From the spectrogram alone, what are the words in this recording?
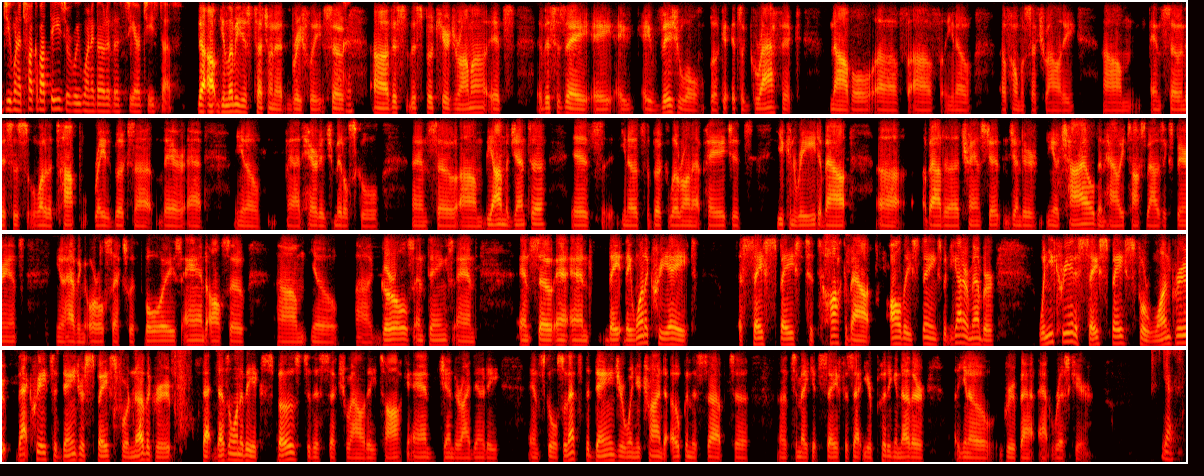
do you want to talk about these or we want to go to the CRT stuff? Yeah, I'll, let me just touch on it briefly. So okay. uh, this, this book here, Drama, it's, this is a, a, a, a visual book. It's a graphic novel of, of, you know, of homosexuality. Um, and so, and this is one of the top rated books uh, there at, you know, at Heritage Middle School. And so, um, Beyond Magenta is, you know, it's the book lower on that page. It's, you can read about, uh, about a transgender, you know, child and how he talks about his experience, you know, having oral sex with boys and also, um, you know, uh, girls and things. And, and so and, and they they want to create a safe space to talk about all these things but you got to remember when you create a safe space for one group that creates a dangerous space for another group that doesn't want to be exposed to this sexuality talk and gender identity in school. So that's the danger when you're trying to open this up to uh, to make it safe is that you're putting another you know group at at risk here. Yes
